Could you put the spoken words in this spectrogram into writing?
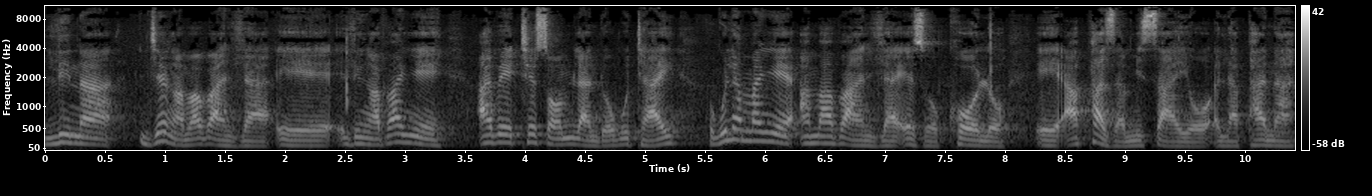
lina njengamabandla e, lingabanye abetheswa umlando wokuthi hhayi kulamanye amabandla ezokholo e, aphazamisayo laphana.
